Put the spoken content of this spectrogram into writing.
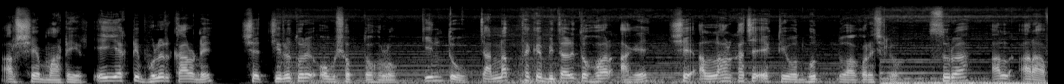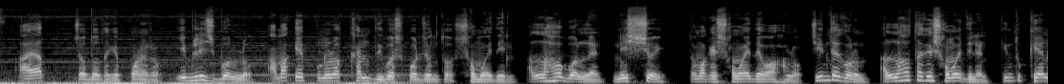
আর সে মাটির। এই একটি ভুলের কারণে সে চিরতরে অভিশপ্ত হলো। কিন্তু জান্নাত থেকে বিতাড়িত হওয়ার আগে সে আল্লাহর কাছে একটি অদ্ভুত দোয়া করেছিল। সুরা আল আরাফ আয়াত চোদ্দ থেকে পনেরো। ইবলিশ বলল আমাকে পুনরুত্থান দিবস পর্যন্ত সময় দিন। আল্লাহ বললেন নিশ্চয়ই। তোমাকে সময় দেওয়া হলো। চিন্তা করুন, আল্লাহ তাকে সময় দিলেন। কিন্তু কেন?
